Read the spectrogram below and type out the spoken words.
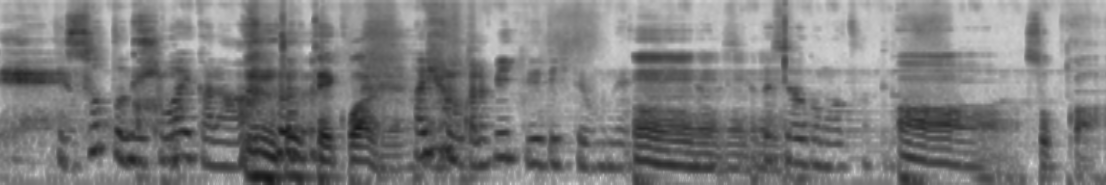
えでちょっとね髪怖いから、えうんちょっと抵抗あるね。針山からピッて出てきてもね、うんうんうんうん。私はごまを使ってます。ああそっか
